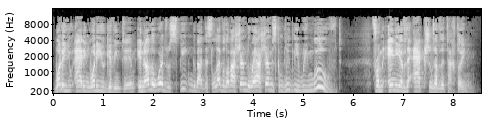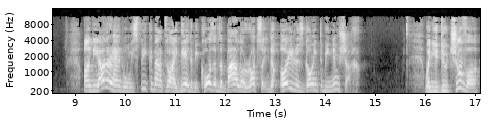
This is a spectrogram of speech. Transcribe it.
what are you adding, what are you giving to him? In other words, we're speaking about this level of Hashem, the way Hashem is completely removed from any of the actions of the Tachtoinim. On the other hand, when we speak about the idea that because of the Baal Rotzoin, the oil is going to be Nimshach, when you do tshuva,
